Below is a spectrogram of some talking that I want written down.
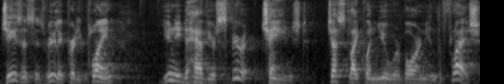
Jesus is really pretty plain. You need to have your spirit changed, just like when you were born in the flesh.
